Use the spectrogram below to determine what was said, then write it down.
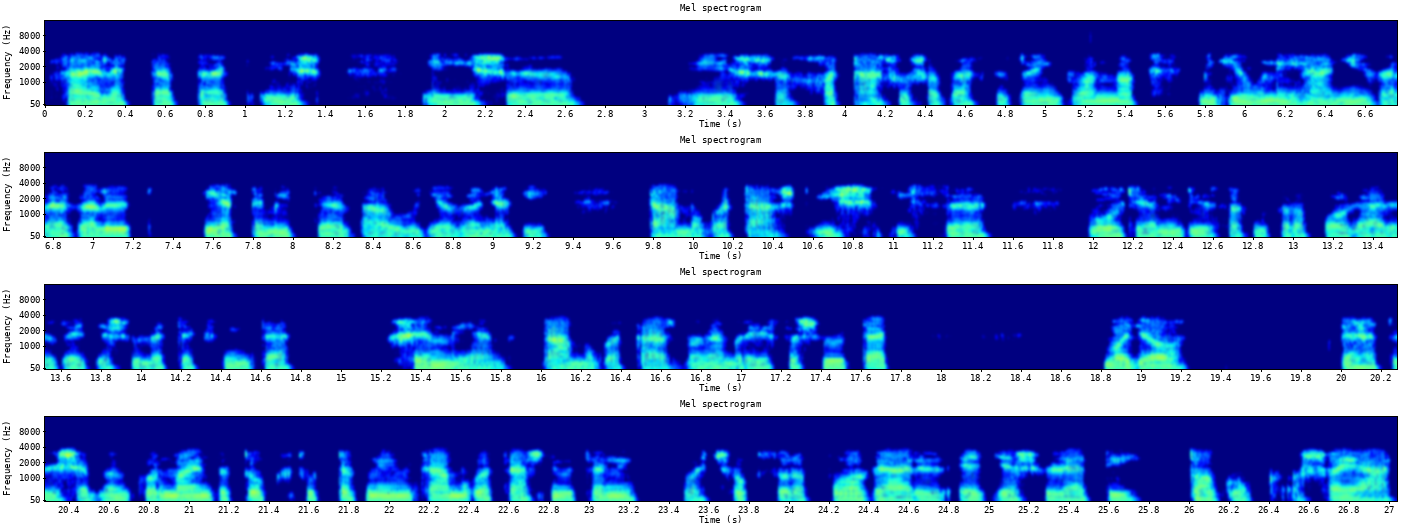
fejlettebbek és, és, ö, és hatásosabb eszközeink vannak, mint jó néhány évvel ezelőtt. Értem itt például ugye az anyagi támogatást is, hisz volt olyan időszak, amikor a polgárőr egyesületek szinte semmilyen támogatásban nem részesültek, vagy a tehetősebb önkormányzatok tudtak némi támogatást nyújtani, vagy sokszor a polgárőr egyesületi tagok a saját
